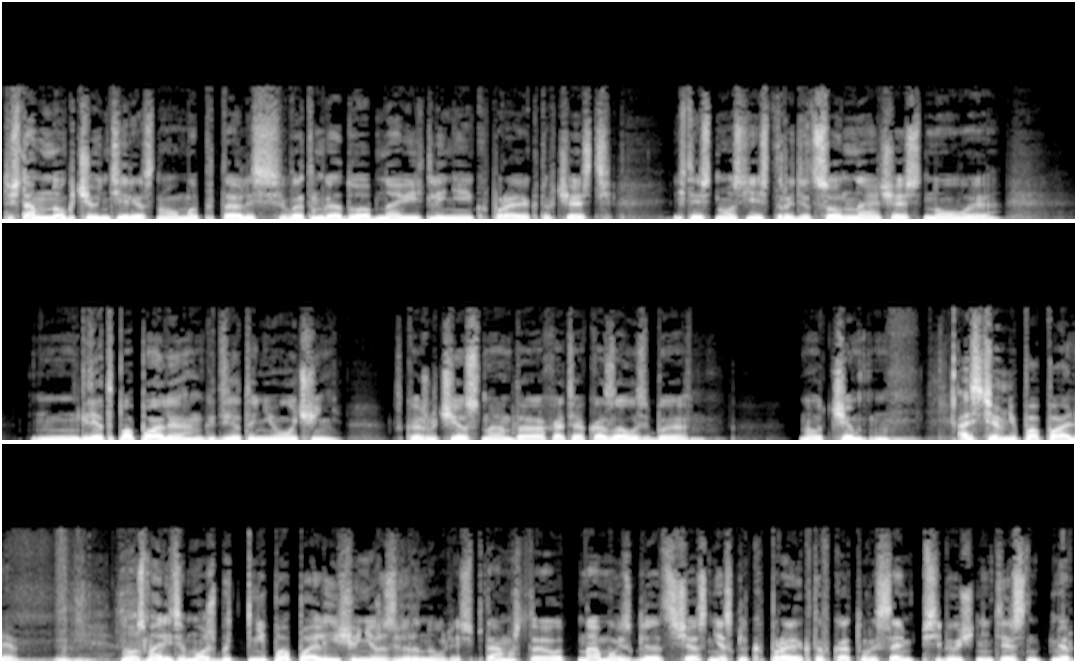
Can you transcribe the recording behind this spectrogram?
То есть там много чего интересного. Мы пытались в этом году обновить линейку проектов. Часть, естественно, у нас есть традиционная, а часть новые. Где-то попали, где-то не очень. Скажу честно, да, хотя, казалось бы, ну вот чем... А с чем не попали? Ну, смотрите, может быть, не попали, еще не развернулись, потому что, вот, на мой взгляд, сейчас несколько проектов, которые сами по себе очень интересны, например,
